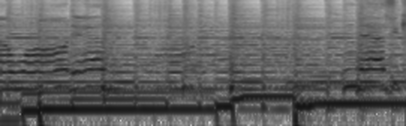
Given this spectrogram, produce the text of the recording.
I wanted. And as you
